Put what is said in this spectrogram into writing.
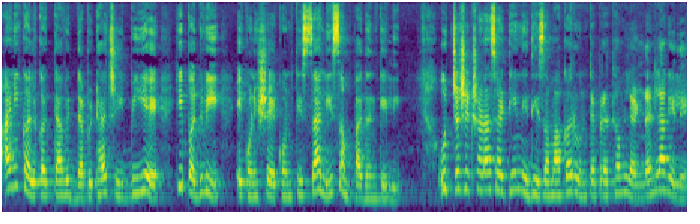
आणि कलकत्ता विद्यापीठाची बी ए ही पदवी एकोणीसशे एकोणतीस साली संपादन केली. उच्च शिक्षणासाठी निधी जमा करून ते प्रथम लंडनला गेले.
